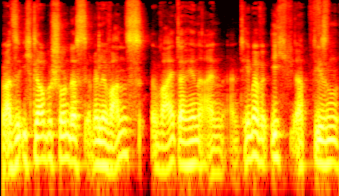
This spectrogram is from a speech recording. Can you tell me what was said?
Also ich glaube schon, dass Relevanz weiterhin ein, ein Thema wird. Ich habe diesen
